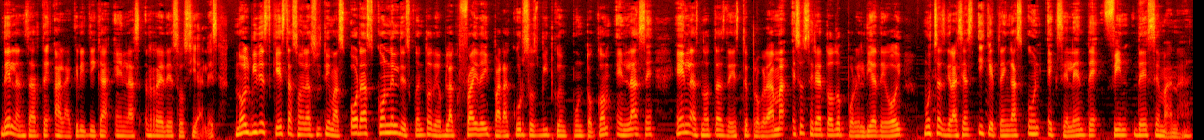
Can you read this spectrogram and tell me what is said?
de lanzarte a la crítica en las redes sociales. No olvides que estas son las últimas horas con el descuento de Black Friday para cursosbitcoin.com enlace en las notas de este programa. Eso sería todo por el día de hoy. Muchas gracias y que tengas un excelente fin de semana.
